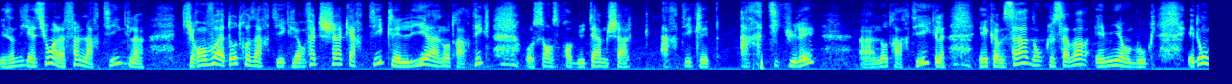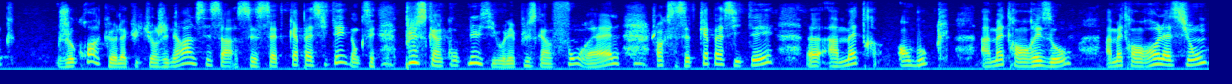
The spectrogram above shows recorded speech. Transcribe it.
les indications à la fin de l'article qui renvoient à d'autres articles. Et en fait, chaque article est lié à un autre article, au sens propre du terme, chaque article est articulé un autre article, et comme ça, donc le savoir est mis en boucle. Et donc, je crois que la culture générale, c'est ça, c'est cette capacité, donc c'est plus qu'un contenu, si vous voulez, plus qu'un fond réel, je crois que c'est cette capacité euh, à mettre en boucle, à mettre en réseau, à mettre en relation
